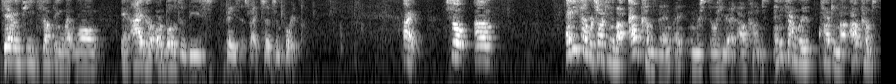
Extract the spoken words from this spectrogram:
guaranteed something went wrong in either or both of these phases, right? So it's important. All right. So, um, anytime we're talking about outcomes then, right, and we're still here at outcomes, anytime we're talking about outcomes,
